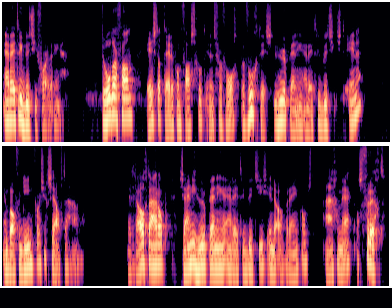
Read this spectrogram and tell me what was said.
en retributievorderingen. Doel daarvan is dat Telecom Vastgoed in het vervolg bevoegd is de huurpenningen en retributies te innen en bovendien voor zichzelf te houden. Met het oog daarop zijn die huurpenningen en retributies in de overeenkomst aangemerkt als vrucht,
